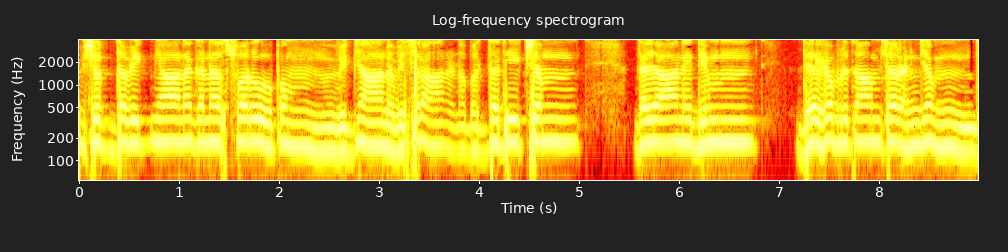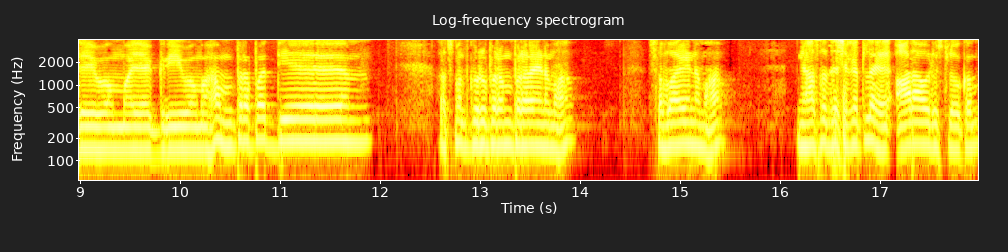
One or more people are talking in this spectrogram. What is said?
विशुद्धविज्ञानगणस्वरूपं विज्ञानविसराणबद्धदीक्षं दयानिधिं देहभृतां शरण्यं देवं मयग्रीवमहं प्रपद्ये अस्मद्गुरुपरम्पराय नम, सभाय नम। न्यासदशकत्ले आरावरु श्लोकम्।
